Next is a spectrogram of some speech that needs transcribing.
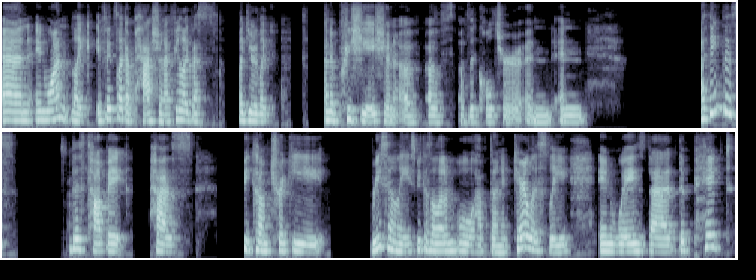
And in one like if it's like a passion i feel like that's like you're like an appreciation of of of the culture and and i think this this topic has become tricky recently is because a lot of people have done it carelessly in ways that depict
